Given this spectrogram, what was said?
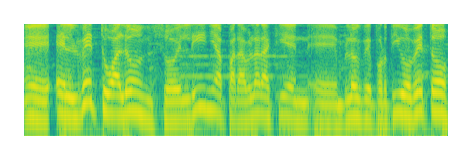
Eh, el Beto Alonso en línea para hablar aquí en, eh, en Blog Deportivo. Beto,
